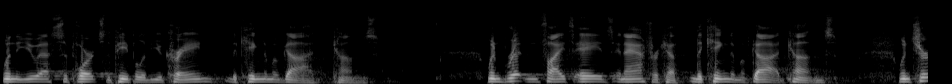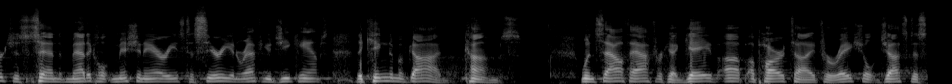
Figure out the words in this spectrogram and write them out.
when the U.S. supports the people of Ukraine, the kingdom of God comes. When Britain fights AIDS in Africa, the kingdom of God comes. When churches send medical missionaries to Syrian refugee camps, the kingdom of God comes when South Africa gave up apartheid for racial justice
